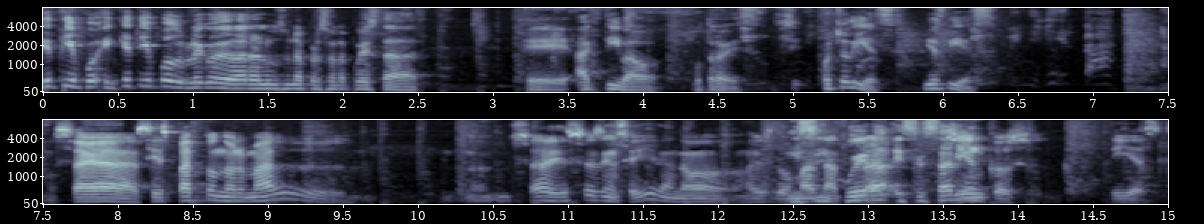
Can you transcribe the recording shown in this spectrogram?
¿qué tiempo, ¿en qué tiempo luego de dar a luz una persona puede estar eh, activa otra vez? ¿Ocho días? ¿Diez días? O sea, si es parto normal, no, o sea, eso es enseguida, no es lo y más si natural. fuera cesárea, Cinco días.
